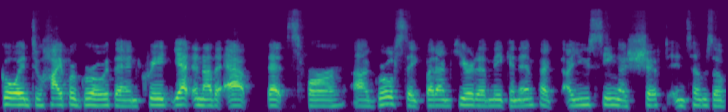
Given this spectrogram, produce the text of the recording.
go into hyper growth and create yet another app that's for uh, growth sake, but I'm here to make an impact. Are you seeing a shift in terms of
